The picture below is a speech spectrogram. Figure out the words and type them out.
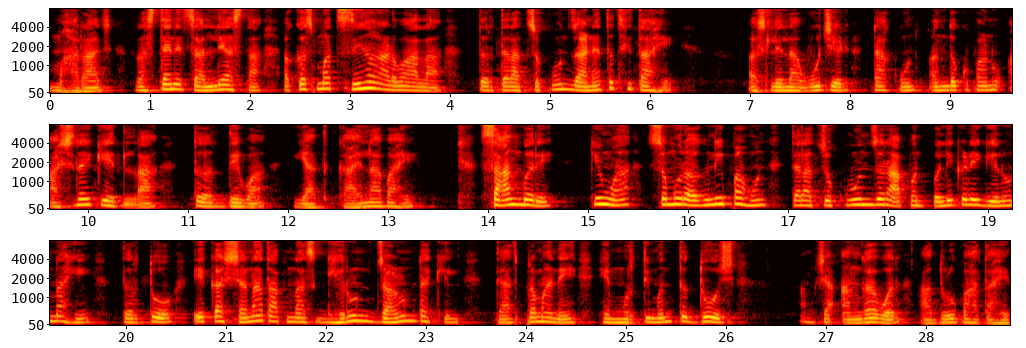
महाराज रस्त्याने चालले असता अकस्मात सिंह आडवा आला तर त्याला चकवून जाण्यातच हित आहे. असलेला उजेड टाकून अंधकुपाणू आश्रय घेतला तर देवा यात काय लाभ आहे? सांग बरे किंवा समोर अग्नी पाहून त्याला चुकवून जर आपण पलीकडे गेलो नाही तर तो एका क्षणात आपणास घेरून जाळून टाकील. त्याचप्रमाणे हे मूर्तिमंत दोष आमच्या अंगावर आदळू पाहत आहेत.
